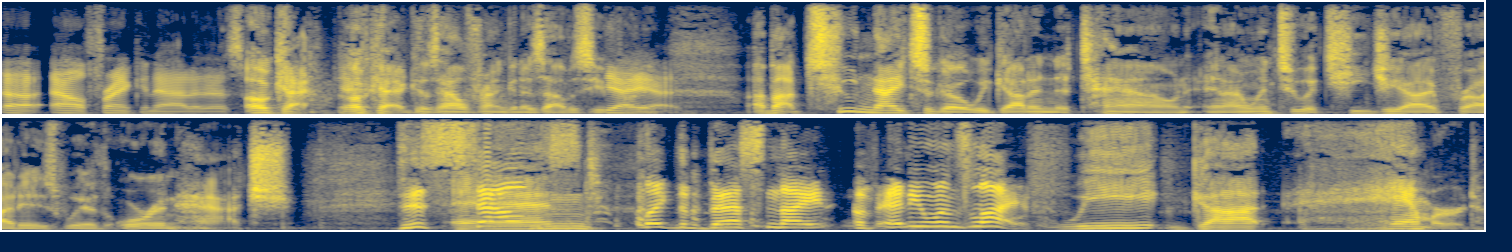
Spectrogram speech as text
uh, Al Franken out of this. Okay, okay, because Al Franken is obviously Yeah, funny. yeah. About two nights ago, we got into town, and I went to a TGI Fridays with Orrin Hatch. This sounds And- like the best night of anyone's life. we got hammered,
